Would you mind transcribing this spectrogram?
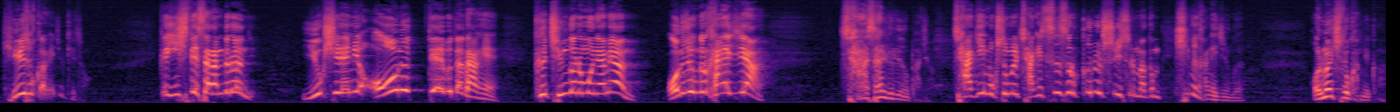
계속 강해져 계속. 그러니까 이 시대 사람들은 육신의 힘이 어느 때보다 강해. 그 증거는 뭐냐면 어느 정도로 강해지냐? 자살률이 높아져. 자기 목숨을 자기 스스로 끊을 수 있을 만큼 힘이 강해지는 거예요. 얼마나 지독합니까?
